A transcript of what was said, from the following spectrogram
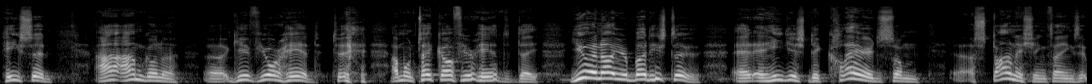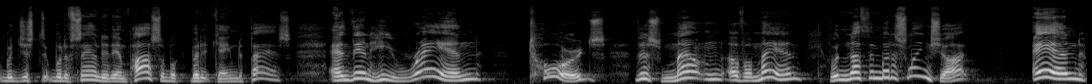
he said, I, am going to uh, give your head to, I'm going to take off your head today. You and all your buddies too. And, and he just declared some astonishing things that would just would have sounded impossible, but it came to pass. And then he ran towards this mountain of a man with nothing but a slingshot and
